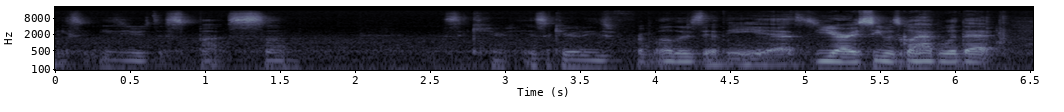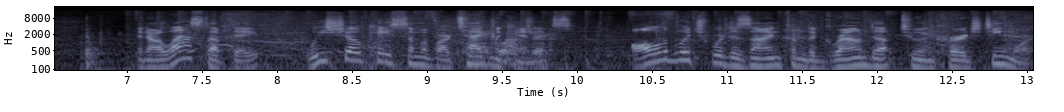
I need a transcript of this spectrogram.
makes it easier to spot some security insecurities from others. And yes, you already see what's gonna happen with that. In our last update, we showcased some of our tag Tag launcher. mechanics, all of which were designed from the ground up to encourage teamwork.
